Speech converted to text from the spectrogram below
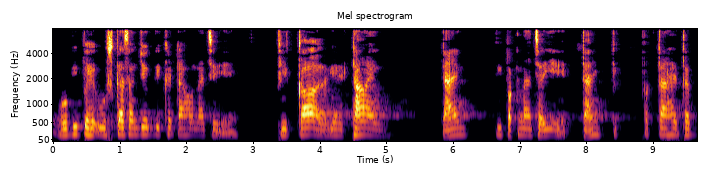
वो भी पह, उसका संजोग भी इकट्ठा होना चाहिए। फिर काल यानी टाइम टाइम भी पकना चाहिए। टाइम पकता है तब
